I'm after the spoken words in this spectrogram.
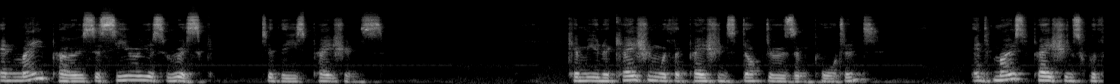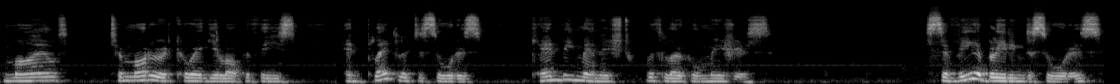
and may pose a serious risk to these patients. Communication with the patient's doctor is important, and most patients with mild to moderate coagulopathies and platelet disorders can be managed with local measures. Severe bleeding disorders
